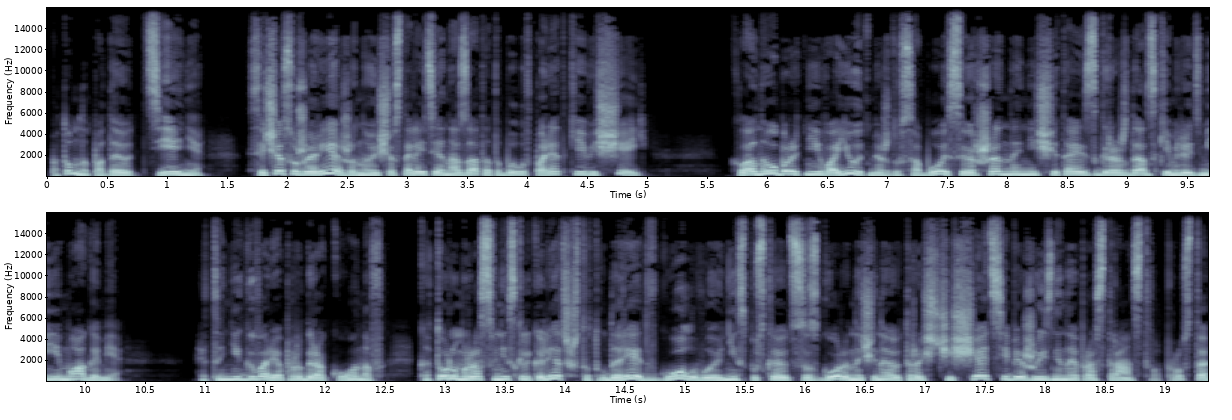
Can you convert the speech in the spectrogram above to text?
Потом нападают тени. Сейчас уже реже, но еще столетия назад это было в порядке вещей. Кланы оборотней воюют между собой, совершенно не считаясь с гражданскими людьми и магами. Это не говоря про драконов, которым раз в несколько лет что-то ударяет в голову, и они спускаются с горы и начинают расчищать себе жизненное пространство, просто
